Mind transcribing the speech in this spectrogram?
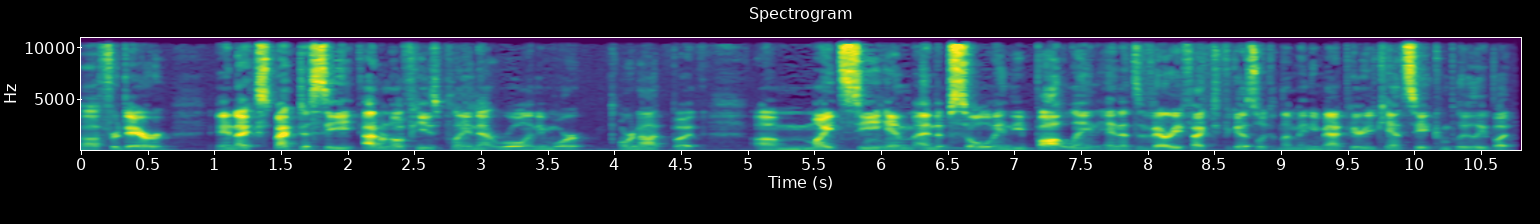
uh, for Dare, and I expect to see. I don't know if he's playing that role anymore or not, but um, might see him end up soloing the bot lane, and that's very effective. If you guys look at the mini map here, you can't see it completely, but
